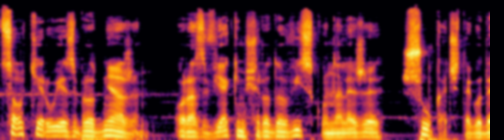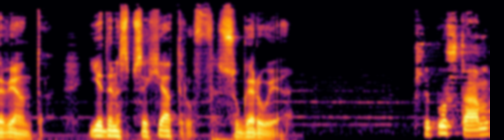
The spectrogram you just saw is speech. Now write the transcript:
co kieruje zbrodniarzem oraz w jakim środowisku należy szukać tego dewianta. Jeden z psychiatrów sugeruje. Przypuszczam,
